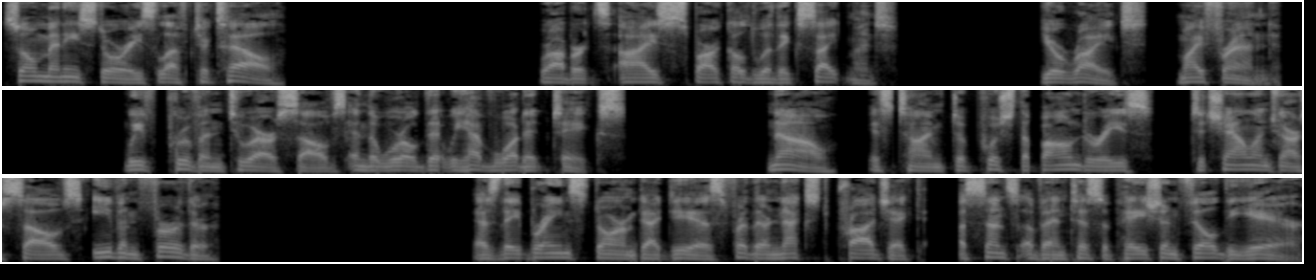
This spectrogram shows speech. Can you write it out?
so many stories left to tell. Robert's eyes sparkled with excitement. You're right, my friend. We've proven to ourselves and the world that we have what it takes. Now, it's time to push the boundaries, to challenge ourselves even further. As they brainstormed ideas for their next project, a sense of anticipation filled the air.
